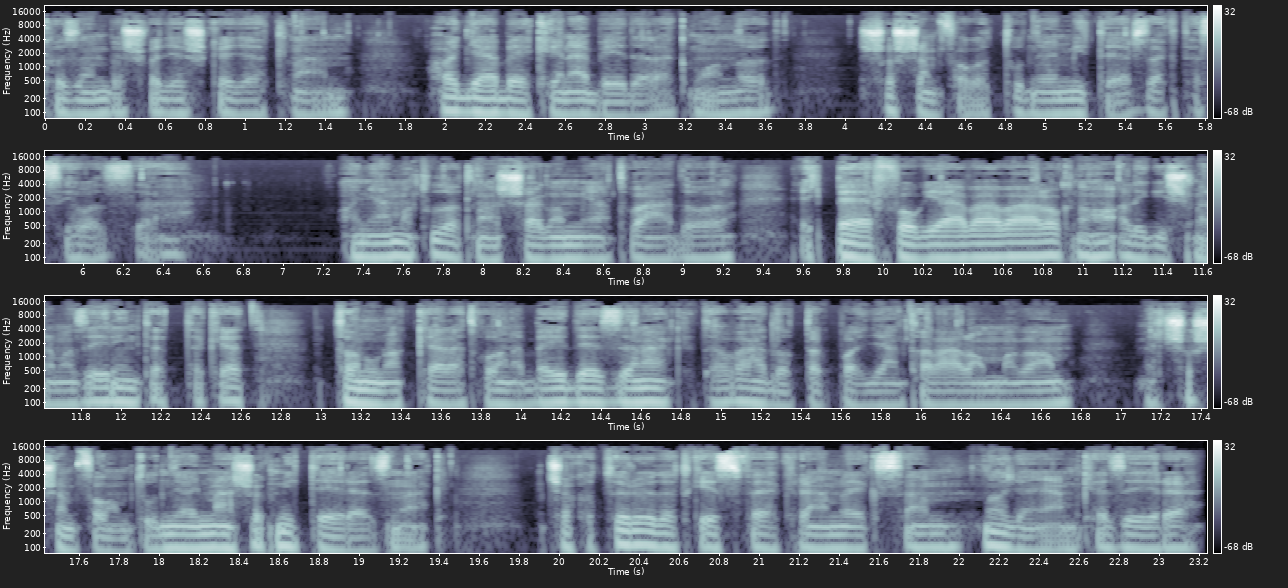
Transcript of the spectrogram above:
közömbös vagy és kegyetlen. Hagyjál békén, ebédelek, mondod. Sosem fogod tudni, hogy mit érzek, teszi hozzá. Anyám a tudatlanságom miatt vádol. Egy per fogjává válok, noha alig ismerem az érintetteket, tanúnak kellett volna beidézzenek, de a vádlottak padján találom magam, mert sosem fogom tudni, hogy mások mit éreznek. Csak a törődött készfelekre emlékszem, nagyanyám kezére,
